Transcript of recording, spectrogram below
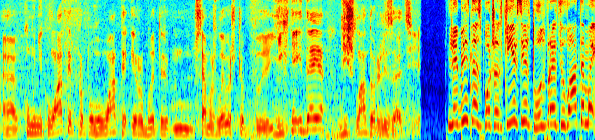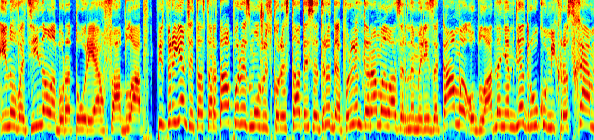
е, комунікувати, пропагувати і робити все можливе, щоб е, їхня ідея дійшла до реалізації. Для бізнес-початківців тут працюватиме інноваційна лабораторія FabLab. Підприємці та стартапери зможуть скористатися 3D-принтерами, лазерними різаками, обладнанням для друку мікросхем,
